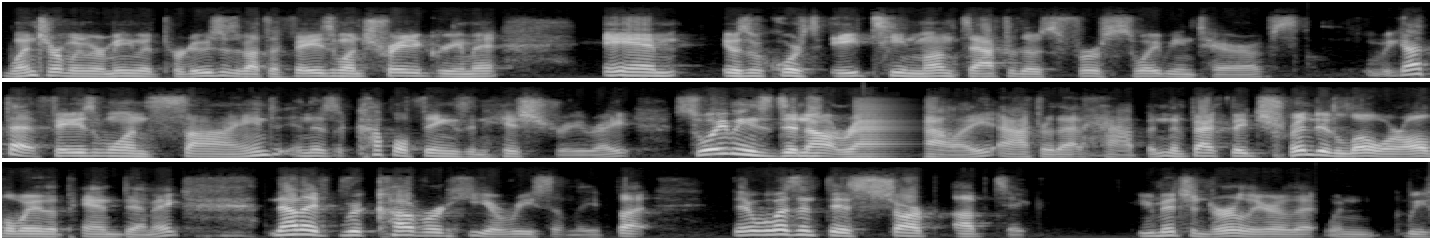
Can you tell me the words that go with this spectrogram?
winter when we were meeting with producers about the phase one trade agreement. And it was, of course, 18 months after those first soybean tariffs. We got that phase one signed, and there's a couple things in history, right? Soybeans did not rally after that happened. In fact, they trended lower all the way to the pandemic. Now they've recovered here recently, but there wasn't this sharp uptick. You mentioned earlier that when we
